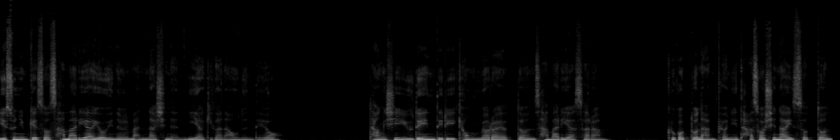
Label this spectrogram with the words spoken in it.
예수님께서 사마리아 여인을 만나시는 이야기가 나오는데요. 당시 유대인들이 경멸하였던 사마리아 사람, 그것도 남편이 다섯이나 있었던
